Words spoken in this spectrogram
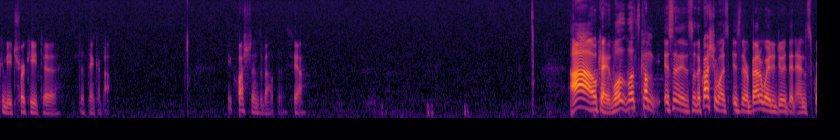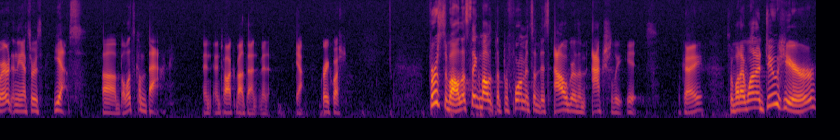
can be tricky to, to think about. Any questions about this? Yeah. Ah, okay, well, let's come, so the question was, is there a better way to do it than n squared? And the answer is yes, uh, but let's come back and, and talk about that in a minute. Yeah, great question. First of all, let's think about what the performance of this algorithm actually is, okay? So what I wanna do here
